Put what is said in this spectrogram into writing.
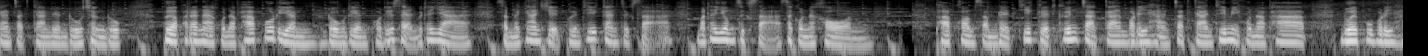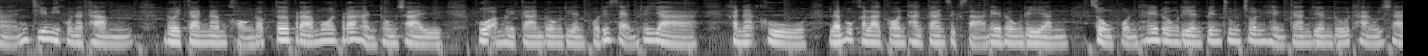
การจัดการเรียนรู้เชิงรุก เพื่อพัฒนาคุณภาพผู้เรียน โรงเรียนโพธิแสนวิทยา สำนักงานเขตพื้นที่การศึกษา มัธยมศึกษาสกลนคร ภาพความสำเร็จที่เกิดขึ้นจากการบริหารจัดการที่มีคุณภาพโดยผู้บริหารที่มีคุณธรรม โดยการนำของดร ปราโมทพระหันธงชัย ผู้อำนวยการโรงเรียนโพธิแสนวิทยา คณะครู และบุคลากรทางการศึกษาในโรงเรียน ส่งผลให้โรงเรียนเป็นชุมชนแห่งการเรียนรู้ทางวิชา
